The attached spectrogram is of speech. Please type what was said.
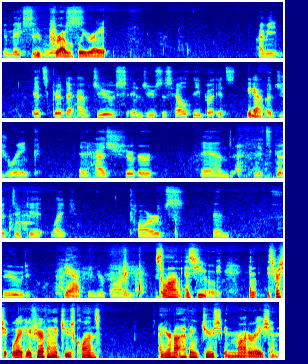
It makes it You're worse. probably right. I mean, it's good to have juice, and juice is healthy, but it's Yeah, a drink, and it has sugar, and it's good to get like carbs and food yeah. in your body. As long as you So, and especially like if you're having a juice cleanse and you're not having juice in moderation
